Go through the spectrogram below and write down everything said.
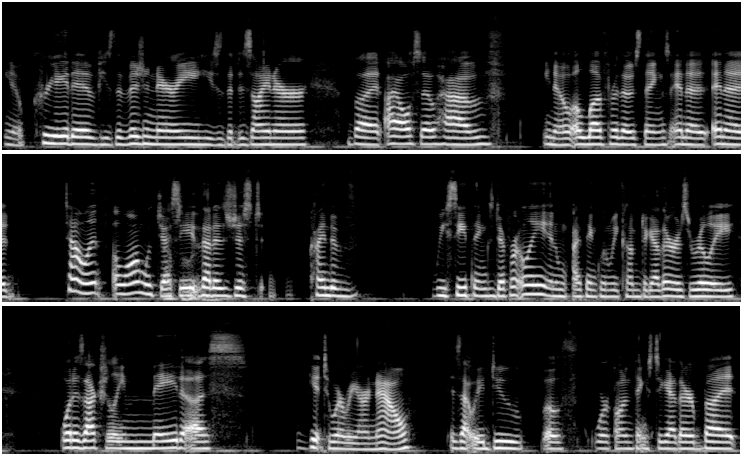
you know, creative. He's the visionary. He's the designer. But I also have, you know, a love for those things and a and a talent along with Jesse that is just kind of we see things differently. And I think when we come together is really what has actually made us get to where we are now is that we do both work on things together but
